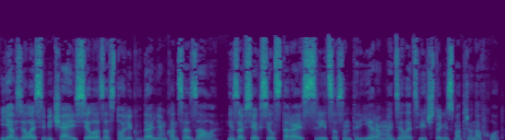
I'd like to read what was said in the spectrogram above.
Я взяла себе чай и села за столик в дальнем конце зала, изо всех сил стараясь слиться с интерьером и делать вид, что не смотрю на вход.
